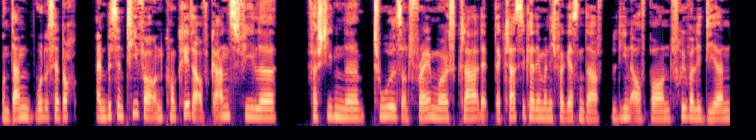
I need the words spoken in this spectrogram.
Und dann wurde es ja doch ein bisschen tiefer und konkreter auf ganz viele verschiedene Tools und Frameworks. Klar, der, der Klassiker, den man nicht vergessen darf, Lean aufbauen, früh validieren,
